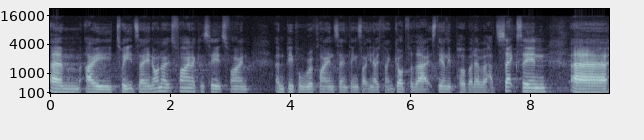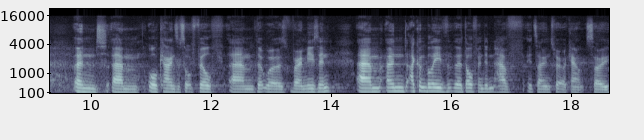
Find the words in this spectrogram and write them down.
um, I tweeted saying, oh no, it's fine, I can see it's fine. And people were replying saying things like, you know, thank God for that, it's the only pub I'd ever had sex in, uh, and um, all kinds of sort of filth um, that was very amusing. Um, and I couldn't believe that the Dolphin didn't have its own Twitter account, so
